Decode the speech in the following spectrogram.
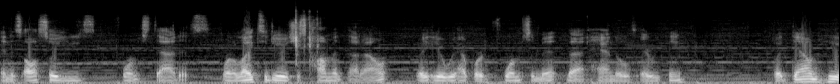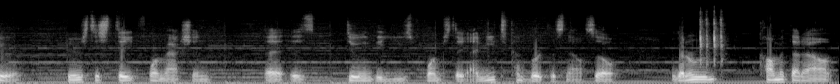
and it's also use form status. What I like to do is just comment that out. Right here we have our form submit that handles everything. But down here, here's the state form action that is doing the use form state. I need to convert this now. So we're going to comment that out.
